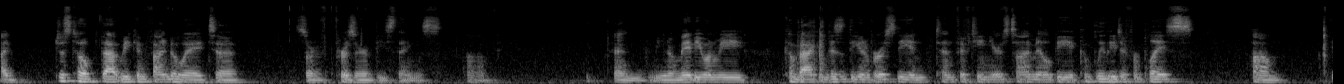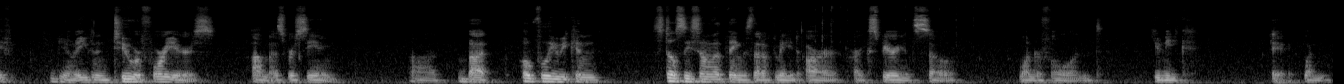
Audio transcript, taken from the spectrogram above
I just hope that we can find a way to sort of preserve these things. Um, and, you know, maybe when we come back and visit the university in 10, 15 years' time, it'll be a completely different place. Um, if, you know, even in two or four years, um, as we're seeing. Uh, but hopefully we can still see some of the things that have made our, our experience so wonderful and unique eh, when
